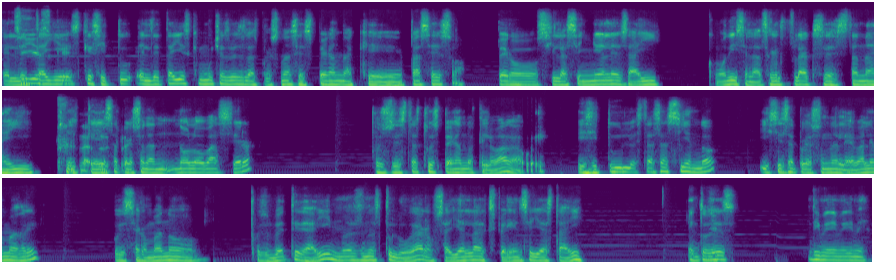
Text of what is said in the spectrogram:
El detalle es que... si tú, el detalle es que muchas veces las personas esperan a que pase eso, pero si las señales ahí, como dicen, las red flags están ahí y que esa persona no lo va a hacer, pues estás tú esperando a que lo haga, güey. Y si tú lo estás haciendo y si esa persona le vale madre, pues hermano, pues vete de ahí, no es, no es tu lugar, o sea, ya la experiencia ya está ahí. Entonces, dime, dime, dime.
